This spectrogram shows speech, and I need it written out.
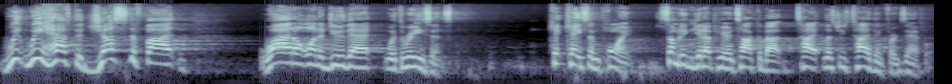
We, we have to justify why I don't want to do that with reasons. Case in point, somebody can get up here and talk about, let's use tithing for example.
